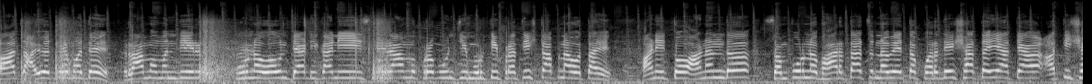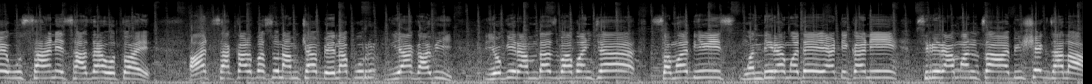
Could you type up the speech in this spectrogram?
आज अयोध्येमध्ये राम मंदिर पूर्ण होऊन त्या ठिकाणी श्रीराम प्रभूंची मूर्ती प्रतिष्ठापना होत आहे. आणि तो आनंद संपूर्ण भारताच नव्हे तर परदेशातही त्या अतिशय उत्साहाने साजरा होतो आहे. आज सकाळपासून आमच्या बेलापूर या गावी योगी रामदास बाबांच्या समाधी मंदिरामध्ये या ठिकाणी श्रीरामांचा अभिषेक झाला.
